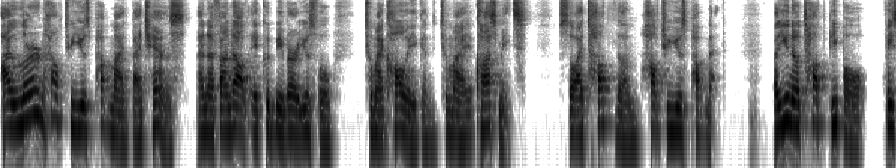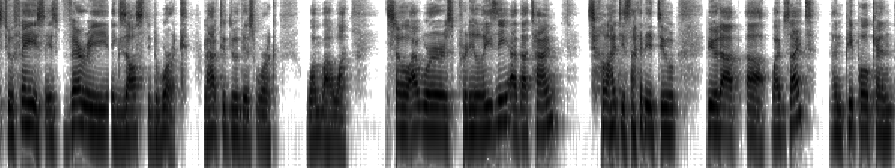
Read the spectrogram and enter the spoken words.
I learned how to use PubMed by chance, and I found out it could be very useful to my colleague and to my classmates. So I taught them how to use PubMed. But you know, taught people face to face is very exhausted work. You have to do this work one by one. So I was pretty lazy at that time. So I decided to build up a website and people can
